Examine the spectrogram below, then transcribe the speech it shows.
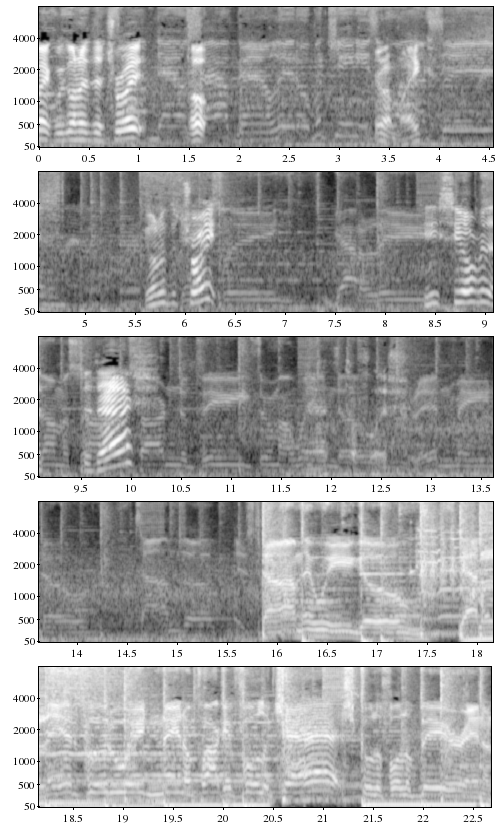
Mike, we going to Detroit? Oh. You're not Mike. You going to Detroit? Can you see over the, the dash? Yeah, it's a tough life. time that we go. Got a lead foot waiting and a pocket full of cash, cooler full of beer and a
